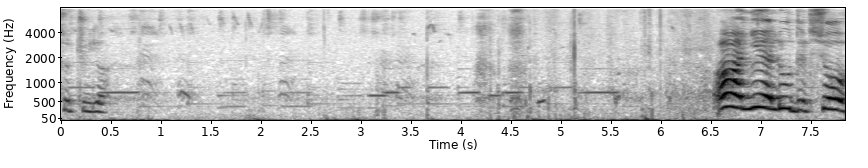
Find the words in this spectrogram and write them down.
шучу я. А, ні, люди, все.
